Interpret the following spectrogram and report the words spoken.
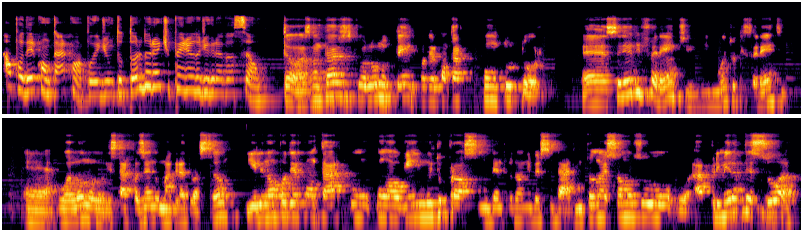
ao poder contar com o apoio de um tutor durante o período de graduação? Então, as vantagens que o aluno tem de poder contar com um tutor. É, seria diferente, e muito diferente, é, o aluno estar fazendo uma graduação e ele não poder contar com, com alguém muito próximo dentro da universidade. Então, nós somos o, a primeira pessoa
